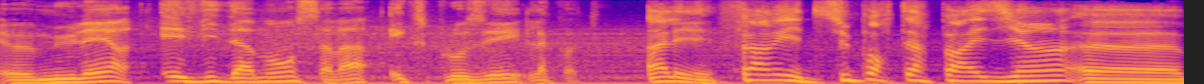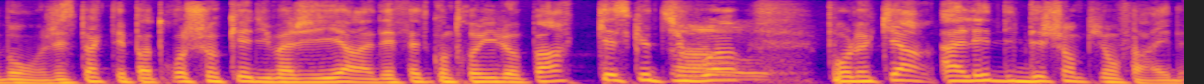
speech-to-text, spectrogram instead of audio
euh, Muller, évidemment, ça va exploser la cote. Allez, Farid, supporter parisien. Euh, bon, j'espère que t'es pas trop choqué du match hier, la défaite contre Lille au Parc. Qu'est-ce que tu Ah, vois pour le quart aller de Ligue des Champions, Farid?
